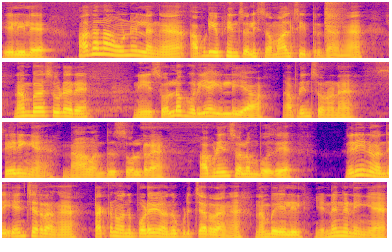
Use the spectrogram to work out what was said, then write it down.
எலியில். அதெல்லாம் ஒன்றும் இல்லைங்க. அப்படி இப்படின்னு சொல்லி சமாளிச்சிக்கிட்டு இருக்காங்க. நம்ம சுடரு நீ சொல்ல போறியா இல்லையா? அப்படின்னு சொன்னேன் சரிங்க நான் வந்து சொல்கிறேன் அப்படின்னு சொல்லும்போது திடீர்னு வந்து ஏஞ்சிடுறாங்க டக்குன்னு வந்து புடவையை வந்து பிடிச்சிடுறாங்க நம்ம எழில் என்னங்க நீங்கள்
